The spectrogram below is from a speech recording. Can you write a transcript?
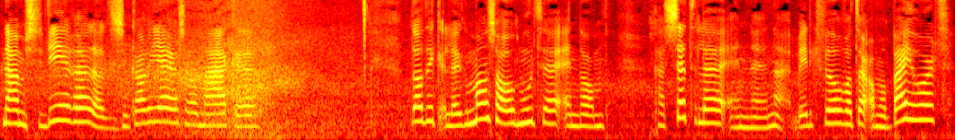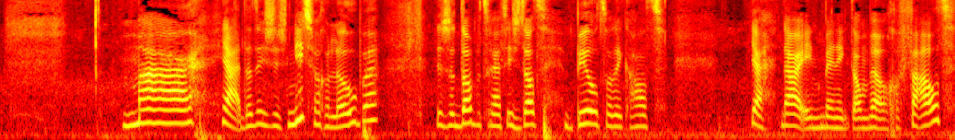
na mijn studeren, dat ik dus een carrière zou maken. Dat ik een leuke man zou ontmoeten en dan gaan settelen. En uh, nou, weet ik veel wat er allemaal bij hoort. Maar ja, dat is dus niet zo gelopen. Dus wat dat betreft is dat beeld dat ik had, ja, daarin ben ik dan wel gefaald.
